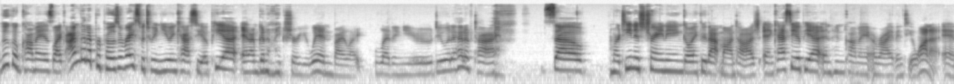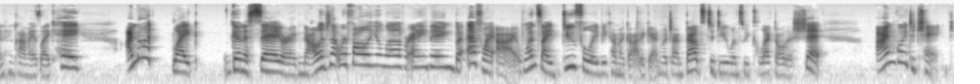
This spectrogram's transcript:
Vucub-Kamé is like, I'm gonna propose a race between you and Casiopea, and I'm gonna make sure you win by like letting you do it ahead of time. So Martine is training, going through that montage, and Casiopea and Hunkame arrive in Tijuana, and Hunkame is like, Hey, I'm not like gonna say or acknowledge that we're falling in love or anything, but FYI, once I do fully become a god again, which I'm about to do once we collect all this shit, I'm going to change,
